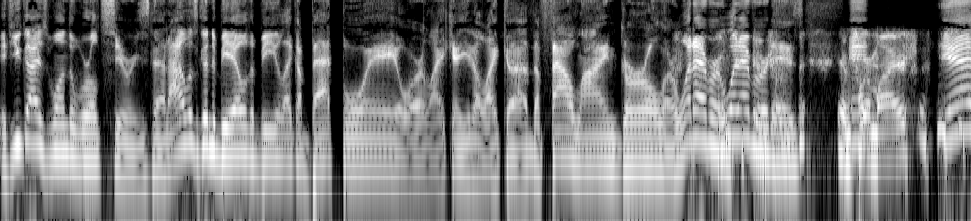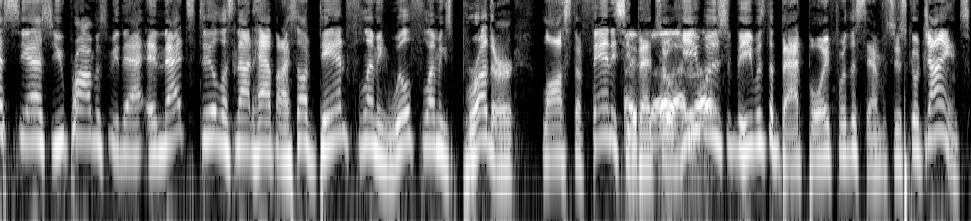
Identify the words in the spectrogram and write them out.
if you guys won the World Series that I was going to be able to be like a bat boy or like a, you know like a, the foul line girl or whatever whatever it is. and Fort Myers. yes, yes, you promised me that, and that still has not happened. I saw Dan Flemming, Will Flemming's brother, lost a fantasy I bet, so he was he was the bat boy for the San Francisco Giants.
